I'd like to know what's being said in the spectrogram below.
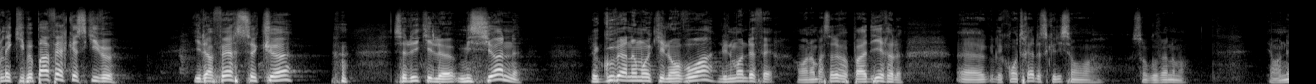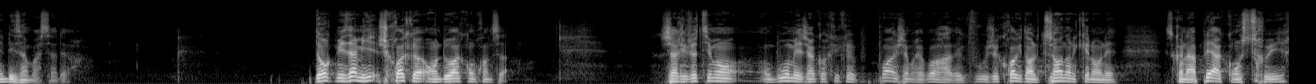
mais qui ne peut pas faire que ce qu'il veut. Il doit faire ce que celui qui le missionne, le gouvernement qui l'envoie, lui demande de faire. Un ambassadeur ne peut pas dire euh, le contraire de ce que dit son, gouvernement. Et on est des ambassadeurs. Donc, mes amis, je crois qu'on doit comprendre ça. J'arrive gentiment au bout, mais j'ai encore quelques points que j'aimerais voir avec vous. Je crois que dans le temps dans lequel on est, ce qu'on a appelé à construire,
